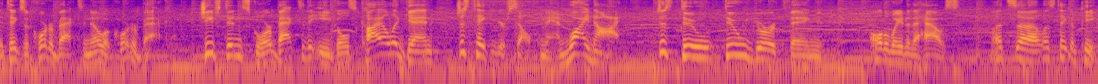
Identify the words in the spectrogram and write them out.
It takes a quarterback to know a quarterback. Chiefs didn't score. Back to the Eagles. Kyle again. Just take it yourself, man. Why not? Just do do your thing all the way to the house. Let's uh, let's take a peek.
